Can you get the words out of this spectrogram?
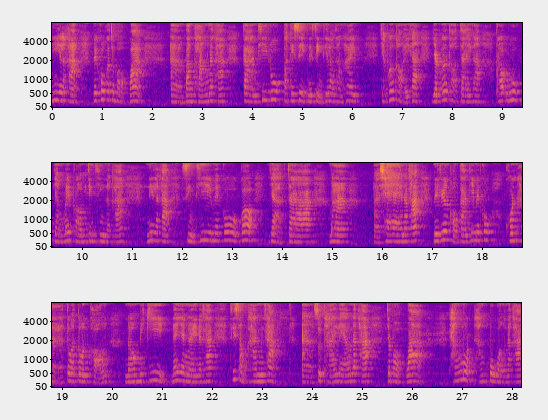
นี่แหละค่ะแม่โคก็จะบอกว่า บางครั้งนะคะ การที่ลูกปฏิเสธในสิ่งที่เราทำให้ อย่าเพิ่งถอยค่ะ อย่าเพิ่งถอดใจค่ะ เพราะลูกยังไม่พร้อมจริง ๆนะคะ นี่แหละค่ะสิ่งที่แม่โก้ก็อยากจะมาแชร์นะคะ ในเรื่องของการที่แม่โก้ค้นหาตัวตนของน้องมิกกี้ได้ยังไงนะคะ ที่สำคัญค่ะสุดท้ายแล้วนะคะ จะบอกว่าทั้งหมดทั้งปวงนะคะ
